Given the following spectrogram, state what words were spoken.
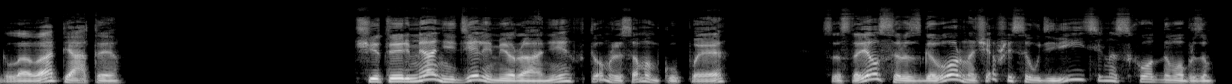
Глава пятая Четырьмя неделями ранее в том же самом купе состоялся разговор, начавшийся удивительно сходным образом.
